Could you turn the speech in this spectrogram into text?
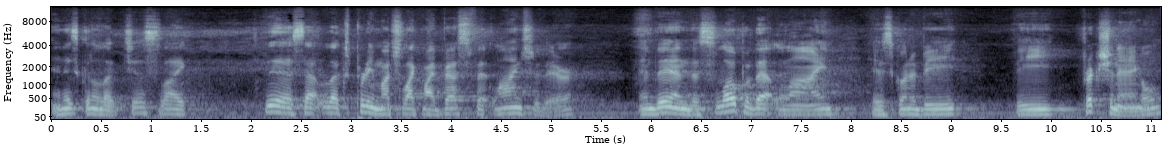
and it's going to look just like this. That looks pretty much like my best fit line through there. And then the slope of that line is going to be the friction angle.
